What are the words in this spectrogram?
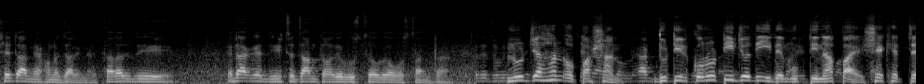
সেটা আমি এখনও জানি না। তারা যদি এটা আগে জিনিসটা জানতে হবে বুঝতে হবে অবস্থানটা। নূরজাহান ও পাষাণ দুটির কোনোটি যদি ঈদে মুক্তি না পায় সেক্ষেত্রে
